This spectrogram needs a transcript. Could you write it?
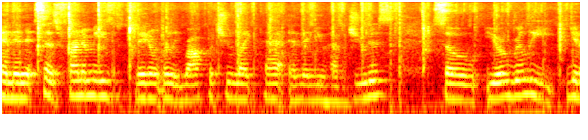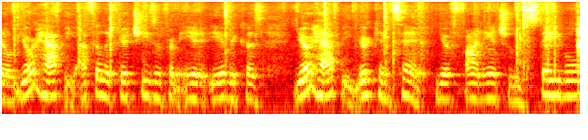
And then it says frenemies they don't really rock with you like that. And then you have judas. So you're really you know you're happy. I feel like you're cheesing from ear to ear because you're happy. You're content. You're financially stable.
